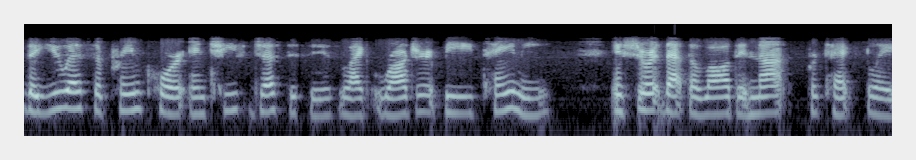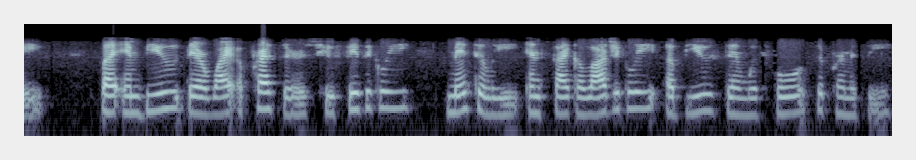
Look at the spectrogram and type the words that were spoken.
The U.S. Supreme Court and Chief Justices like Roger B. Taney ensured that the law did not protect slaves, but imbued their white oppressors who physically, mentally, and psychologically abused them with full supremacy.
